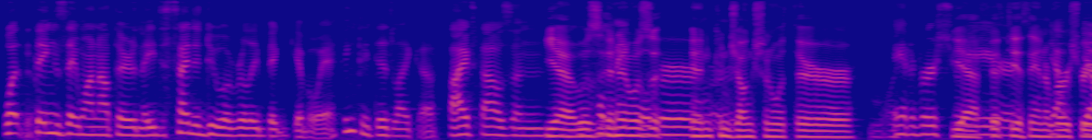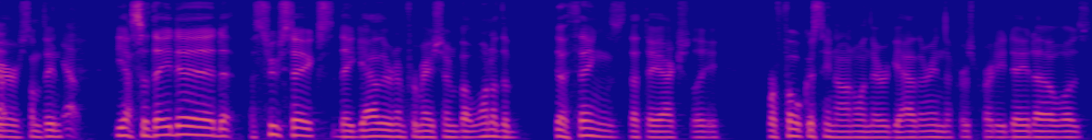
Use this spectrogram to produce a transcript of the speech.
What things they want out there, and they decided to do a really big giveaway. I think they did like a five thousand. yeah, it was, and it was in conjunction with their like, anniversary. yeah, or- 50th Yep, anniversary yep, or something. yep. Yeah, so they did a sweepstakes. They gathered information, but one of the the things that they actually were focusing on when they were gathering the first party data was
